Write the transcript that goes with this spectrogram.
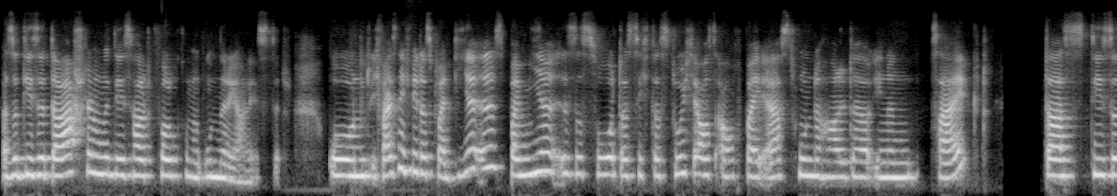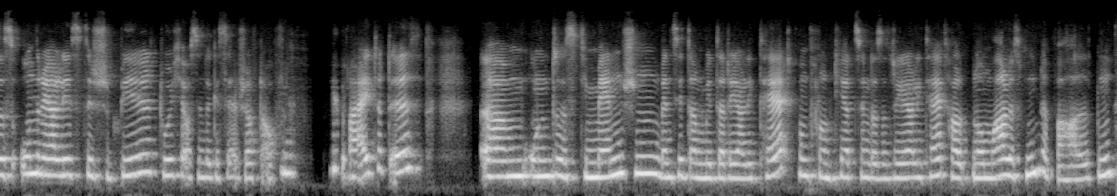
Also diese Darstellung, die ist halt vollkommen unrealistisch. Und ich weiß nicht, wie das bei dir ist. Bei mir ist es so, dass sich das durchaus auch bei ErsthundehalterInnen zeigt, dass dieses unrealistische Bild durchaus in der Gesellschaft auch verbreitet ist. Ähm, und dass die Menschen, wenn sie dann mit der Realität konfrontiert sind, also Realität halt normales Hundeverhalten,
